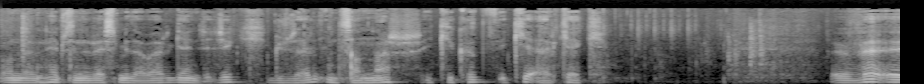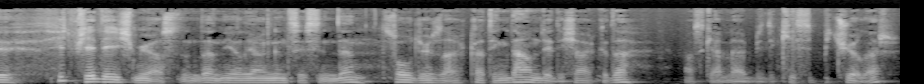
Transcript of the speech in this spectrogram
Onların hepsinin resmi de var. Gencecik, güzel insanlar. iki kız, iki erkek. Ve e, hiçbir şey değişmiyor aslında. Neil Young'ın sesinden Soldiers are cutting down dedi şarkıda. Askerler bizi kesip biçiyorlar.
